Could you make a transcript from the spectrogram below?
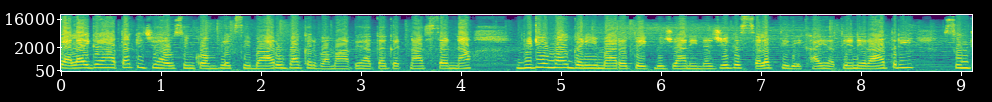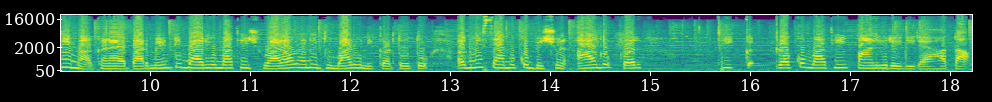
ફેલાઈ ગયા હતા કે જે હાઉસિંગ કોમ્પ્લેક્સની બહાર ઊભા કરવામાં આવ્યા હતા. ઘટના સ્થળના વિડીયોમાં ઘણી ઇમારતો એકબીજાની નજીક સલગતી દેખાઈ હતી અને રાત્રિ સુધીમાં ઘણા એપાર્ટમેન્ટની બારીઓમાંથી જ્વાળાઓ અને ધુમાડો નીકળતો હતો. અગ્નિશામકો ભીષણ આગ પરથી ટ્રકોમાંથી પાણી રેડી રહ્યા હતા.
